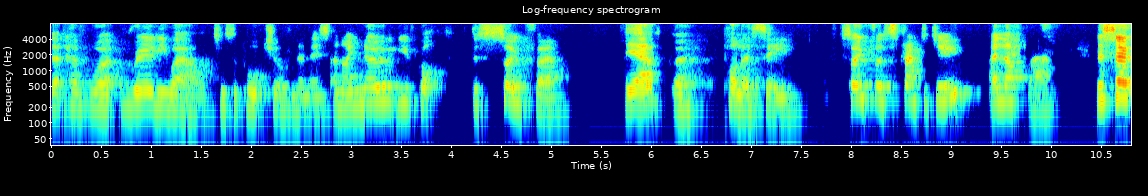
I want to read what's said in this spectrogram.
that have worked really well to support children in this. And I know you've got the SOFA, yeah. SOFA policy, SOFA strategy. I love that. The so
